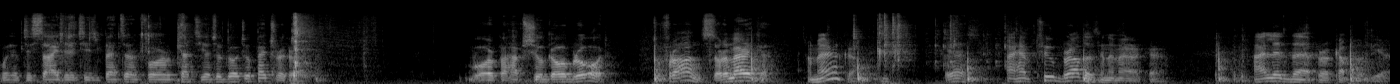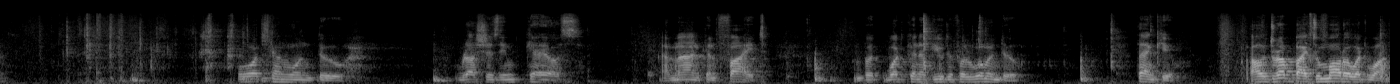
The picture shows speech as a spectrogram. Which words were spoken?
we have decided it is better for Katya to go to Petrograd. Or perhaps she'll go abroad, to France or America. America? Yes. I have two brothers in America. I lived there for a couple of years. What can one do? Russia's in chaos. A man can fight, but what can a beautiful woman do? Thank you. I'll drop by tomorrow at one.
